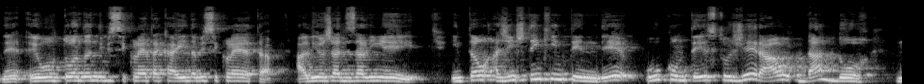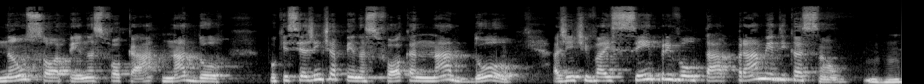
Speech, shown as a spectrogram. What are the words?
Né? Eu estou andando de bicicleta, caí da bicicleta. Ali eu já desalinhei. Então a gente tem que entender o contexto geral da dor, não só apenas focar na dor. Porque se a gente apenas foca na dor, a gente vai sempre voltar para a medicação. Uhum.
